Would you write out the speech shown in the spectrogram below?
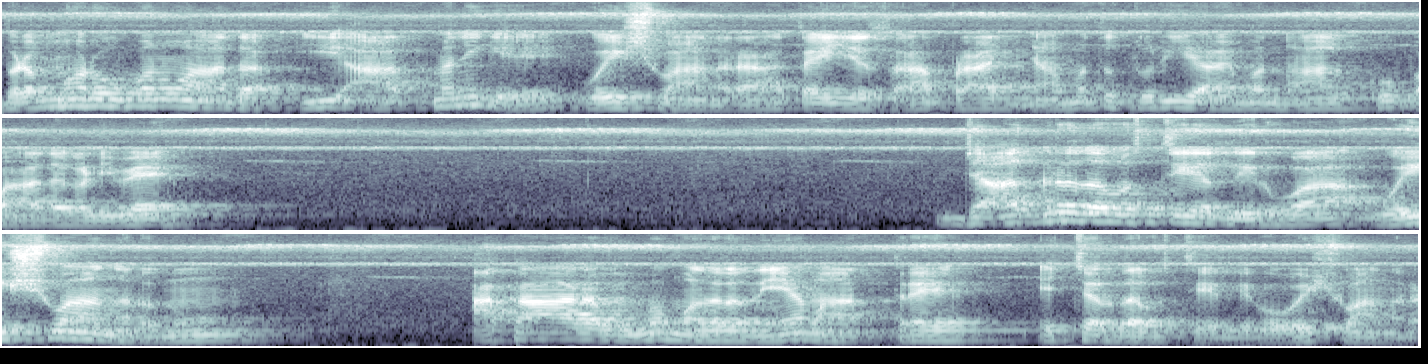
ಬ್ರಹ್ಮರೂಪನೂ ಆದ ಈ ಆತ್ಮನಿಗೆ ವೈಶ್ವಾನರ, ತೈಜಸ, ಪ್ರಾಜ್ಞಾ ಮತ್ತು ತುರಿಯ ಎಂಬ ನಾಲ್ಕು ಪಾದಗಳಿವೆ. ಜಾಗ್ರದ ಅವಸ್ಥೆಯಲ್ಲಿರುವ ವೈಶ್ವಾನರನು ಅಕಾರವೆಂಬ ಮೊದಲನೆಯ ಮಾತ್ರೆ ಎಚ್ಚರದ ಅವಸ್ಥೆಯಲ್ಲಿರುವ ವೈಶ್ವಾನರ.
